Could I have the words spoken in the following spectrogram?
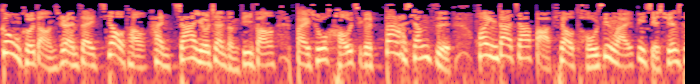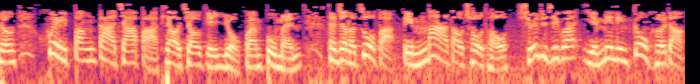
共和党竟然在教堂和加油站等地方摆出好几个大箱子，欢迎大家把票投进来，并且宣称会帮大家把票交给有关部门。但这样的做法被骂到臭头，选举机关也命令共和党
